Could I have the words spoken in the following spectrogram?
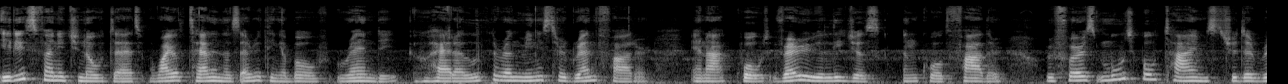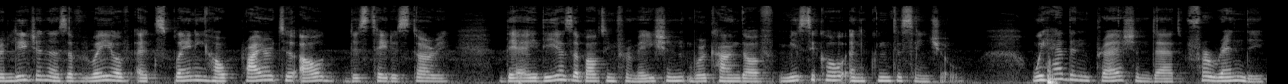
It is funny to note that, while telling us everything above, Randy, who had a Lutheran minister grandfather and a quote, very religious unquote, father, refers multiple times to the religion as a way of explaining how prior to all this stated story, the ideas about information were kind of mystical and quintessential. We had the impression that, for Randy,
